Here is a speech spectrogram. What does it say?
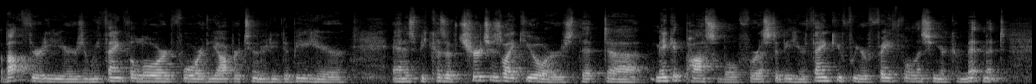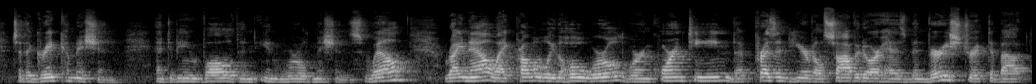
about 30 years, and we thank the Lord for the opportunity to be here. And it's because of churches like yours that uh, make it possible for us to be here. Thank you for your faithfulness and your commitment to the Great Commission and to be involved in, in world missions. Well, right now, like probably the whole world, we're in quarantine. The president here of El Salvador has been very strict about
